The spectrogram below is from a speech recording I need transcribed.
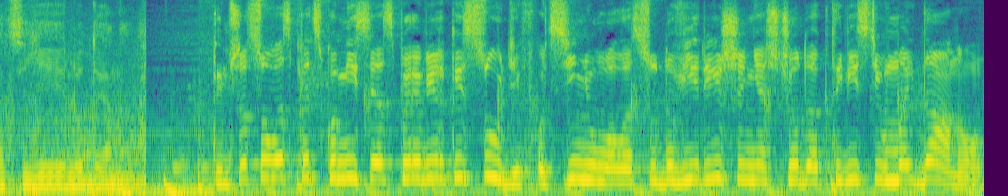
е, цієї людини. Тимчасова спецкомісія з перевірки суддів оцінювала судові рішення щодо активістів майдану.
